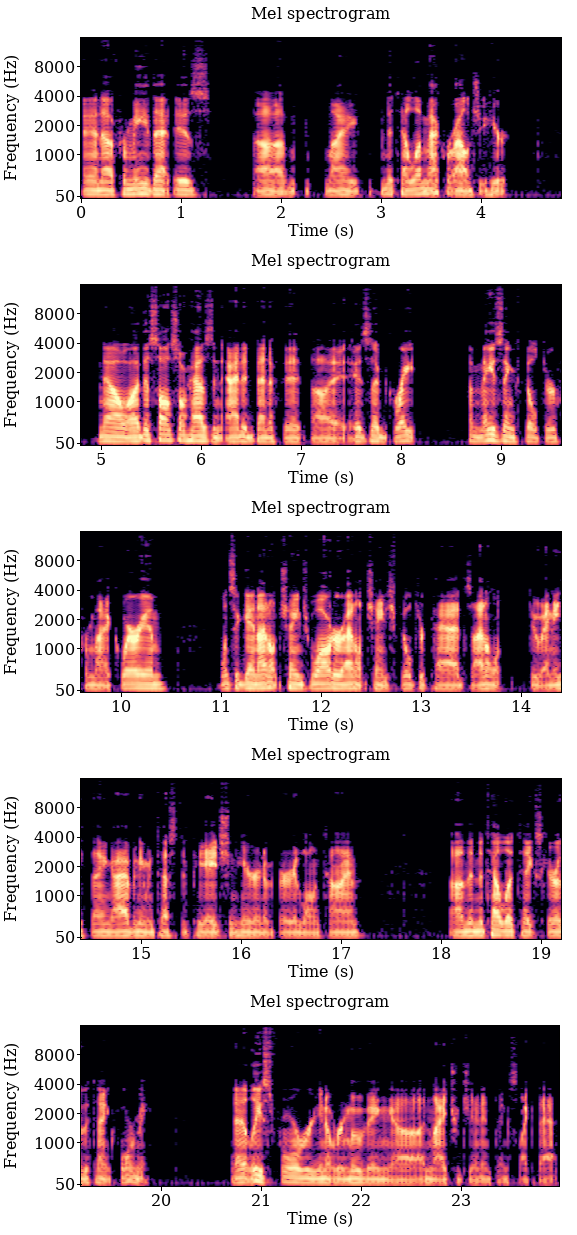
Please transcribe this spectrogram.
And uh, for me, that is uh, my Nitella macroalgae here. Now, uh, this also has an added benefit. Uh, it's a great, amazing filter for my aquarium. Once again, I don't change water. I don't change filter pads. I don't do anything. I haven't even tested pH in here in a very long time. Uh, the Nitella takes care of the tank for me, at least for, you know, removing uh, nitrogen and things like that.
